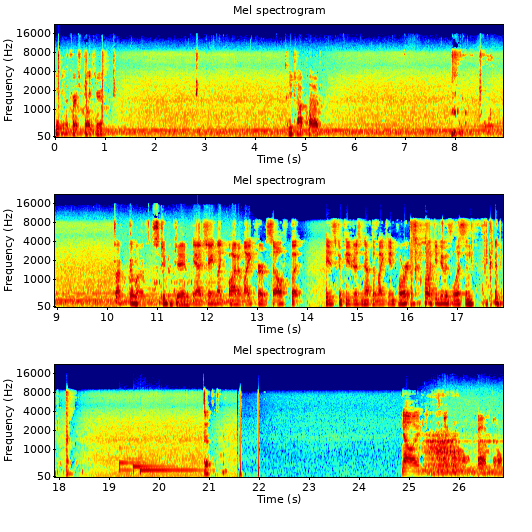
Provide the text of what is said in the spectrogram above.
maybe the first playthrough. You top cloud. Fuck, come on. Stupid game. Yeah, Shane like bought a mic for himself, but his computer doesn't have the mic import, so all I can do is listen. so, no, it- it's microphone. Oh, ah, oh,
